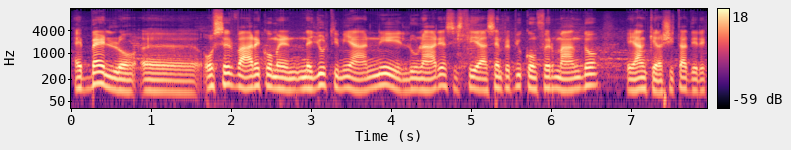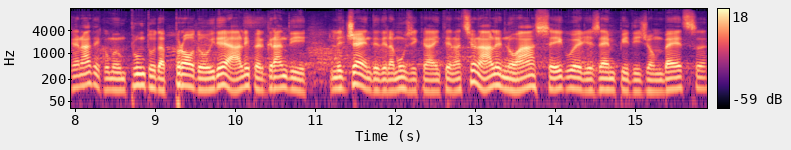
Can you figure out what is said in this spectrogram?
è bello eh, osservare come negli ultimi anni Lunaria si stia sempre più confermando e anche la città di Recanate come un punto d'approdo ideale per grandi leggende della musica internazionale. Noah segue gli esempi di John Betts,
